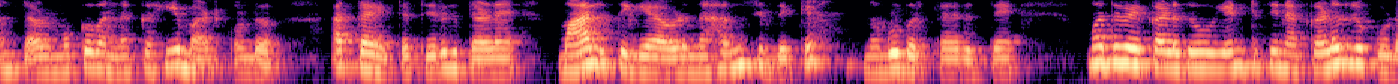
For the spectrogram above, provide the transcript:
ಅಂತ ಅವಳ ಮುಖವನ್ನು ಕಹಿ ಮಾಡಿಕೊಂಡು ಅತ್ತ ಇತ್ತ ತಿರುಗುತ್ತಾಳೆ ಮಾಲತಿಗೆ ಅವಳನ್ನು ಹಂಗಿಸಿದ್ದಕ್ಕೆ ನಗು ಬರ್ತಾ ಇರುತ್ತೆ. ಮದುವೆ ಕಳೆದು ಎಂಟು ದಿನ ಕಳೆದರೂ ಕೂಡ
